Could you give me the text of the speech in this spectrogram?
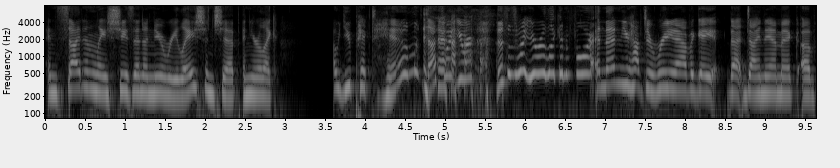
and suddenly she's in a new relationship and you're like oh you picked him? That's what you were this is what you were looking for? And then you have to re-navigate that dynamic of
